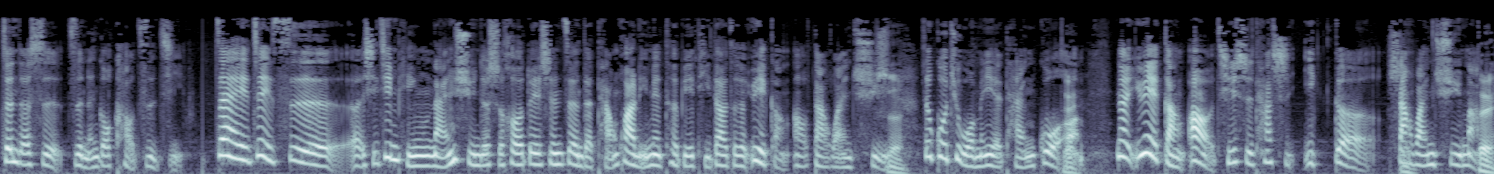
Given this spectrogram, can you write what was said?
真的是只能够靠自己。在这次呃，习近平南巡的时候，对深圳的谈话里面特别提到这个粤港澳大湾区。是，这过去我们也谈过啊。那粤港澳其实它是一个大湾区嘛。对。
